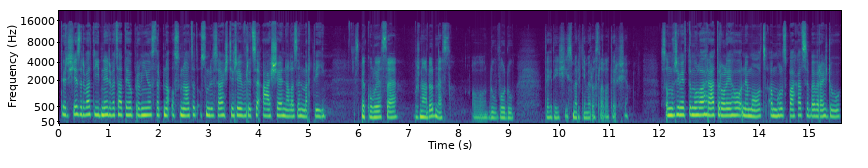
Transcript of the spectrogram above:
Tyrš je za dva týdny 21. srpna 1884 v řece Áše nalezen mrtvý. Spekuluje se, možná dodnes, o důvodu tehdejší smrti Miroslava Tyrše. Samozřejmě v tom mohla hrát roli jeho nemoc a mohl spáchat sebevraždu,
